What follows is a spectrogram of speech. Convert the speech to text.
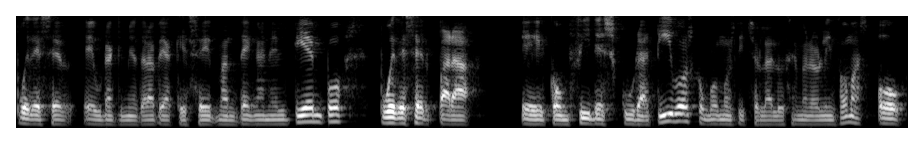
puede ser eh, una quimioterapia que se mantenga en el tiempo, puede ser para eh, con fines curativos, como hemos dicho en la leucemia los linfomas, o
